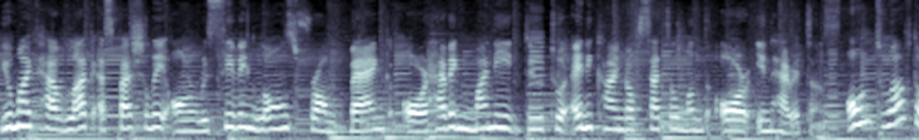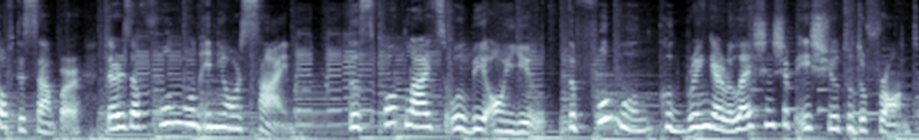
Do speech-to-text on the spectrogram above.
you might have luck especially on receiving loans from bank or having money due to any kind of settlement or inheritance. On 12th of December, there is a full moon in your sign. The spotlights will be on you. The full moon could bring a relationship issue to the front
